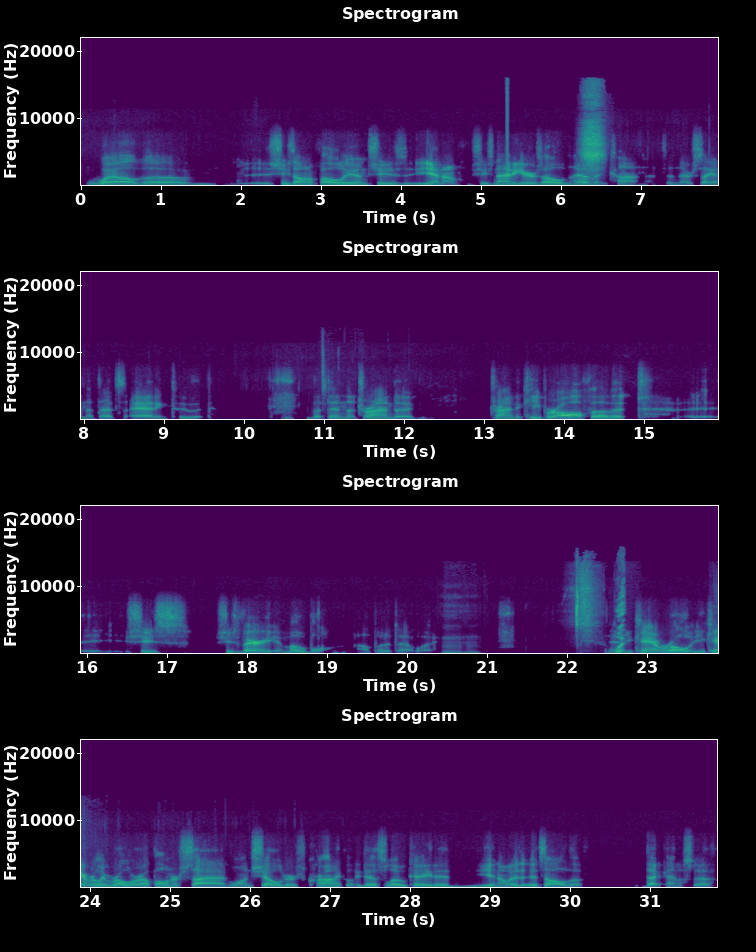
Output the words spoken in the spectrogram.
Well, the she's on a Foley and she's you know she's 90 years old and has incontinence, and they're saying that that's adding to it. But then the trying to trying to keep her off of it, uh, she's she's very immobile. I'll put it that way. Mm-hmm. What- you can't roll you can't really roll her up on her side one shoulder's chronically dislocated you know it, it's all the that kind of stuff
